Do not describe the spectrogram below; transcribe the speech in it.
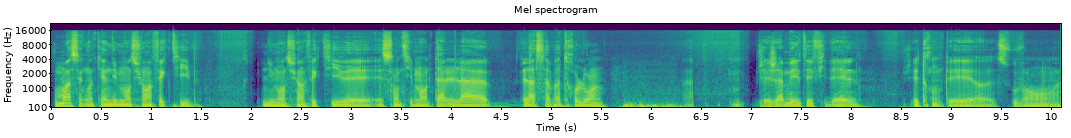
Pour moi, c'est quand il y a une dimension affective. Une dimension affective et, sentimentale, là, là, ça va trop loin. J'ai jamais été fidèle. J'ai trompé souvent,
